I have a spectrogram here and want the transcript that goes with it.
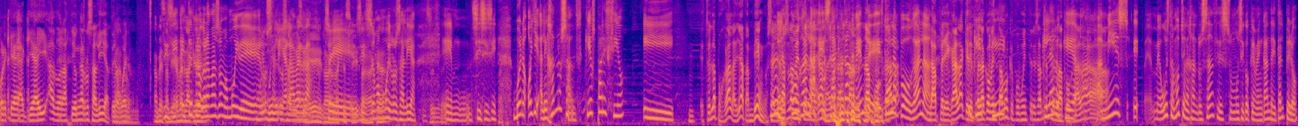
porque aquí hay adoración a Rosalía, pero bueno. Sí, sí, este programa somos muy de, Rosalía, la verdad. Sí, sí, somos muy Rosalía. Em, sí, sí, sí. Bueno, oye, Alejandro Sanz, ¿qué os pareció? Y esto es la posgala ya también. O sea, ya la no solamente la gala. Exactamente, esto es la posgala. La pregala, que después la comentamos, que fue muy interesante, pero la posgala... A, mí es, eh, me gusta mucho Alejandro Sanz, es un músico que me encanta y tal, pero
